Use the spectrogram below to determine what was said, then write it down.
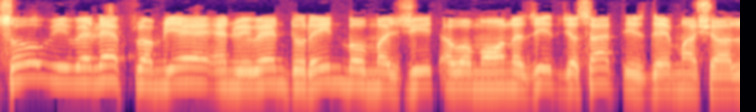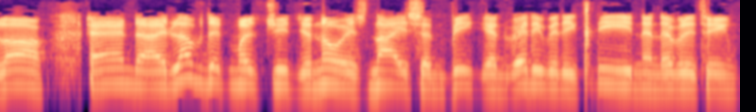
So we were left from here and we went to Rainbow Masjid. Our Monazir Jasat is there, mashallah. And I love that masjid, you know, it's nice and big and very, very clean and everything.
